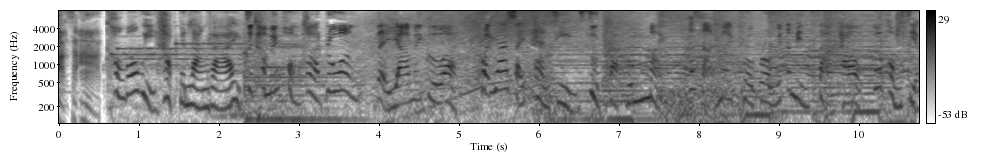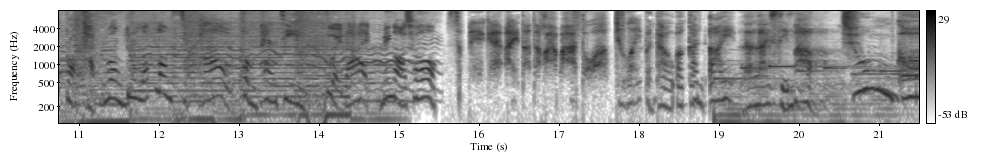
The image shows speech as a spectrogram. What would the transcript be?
ปากสะอาด คำว่าหวีหักเป็นลางร้าย จะทำให้ผมขาดร่วง แต่ย่าไม่กลัว เพราะย่าใช้แทนทีนสูตรปรับปรุงใหม่ผสารไมโครโปรวิตามิน 3 เท่า เพื่อผมเสียเปราะขาดร่วงดูลดลง 10 เท่า ผมแพนทีนสวยได้ไม่งอโชค สเปรย์แก้ไอตาตะขาบห้าตัว ช่วยบรรเทาอาการไอละลายสีมหะชุ่มคอ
